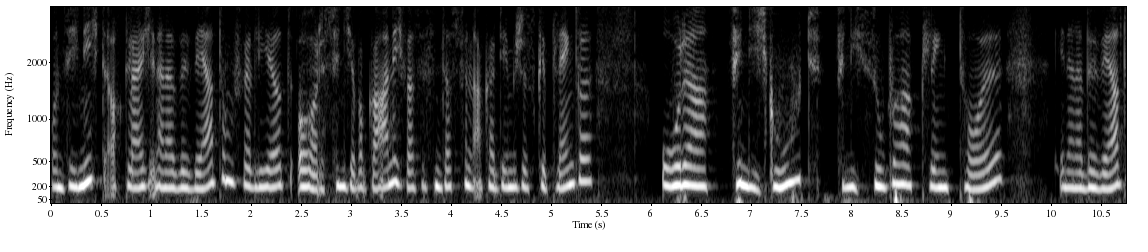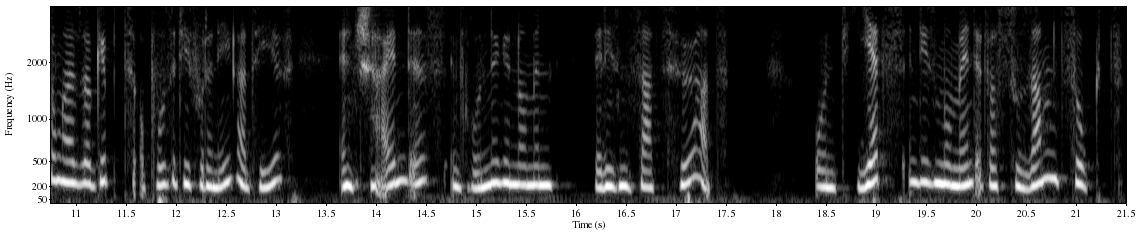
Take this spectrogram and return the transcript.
und sich nicht auch gleich in einer Bewertung verliert, oh, das finde ich aber gar nicht, was ist denn das für ein akademisches Geplänkel? Oder finde ich gut, finde ich super, klingt toll, in einer Bewertung also gibt, ob positiv oder negativ, entscheidend ist im Grunde genommen, wer diesen Satz hört und jetzt in diesem Moment etwas zusammenzuckt,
